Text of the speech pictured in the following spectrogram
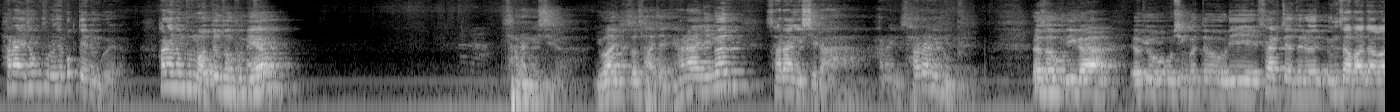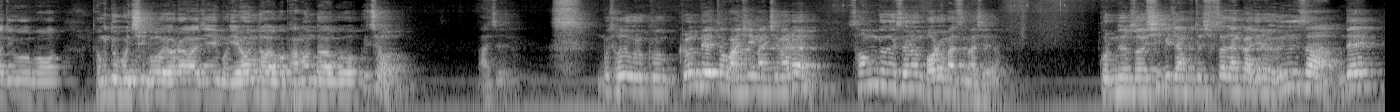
하나의 성품으로 회복되는 거예요. 하나의 성품은 어떤 성품이에요? 사랑이시라. 요한일서 4장에 하나님은 사랑이시라. 하나님 사랑의 성품. 그래서 우리가 여기 오신 것도 우리 사역자들은 은사 받아가지고 뭐 병도 고치고 여러 가지 뭐 예언도 하고 방언도 하고 그렇죠? 맞아요. 뭐 저도 그렇고 그런데 더 관심이 많지만은 성경에서는 뭐를 말씀하셔요? 고린도서 12장부터 14장까지는 은사인데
